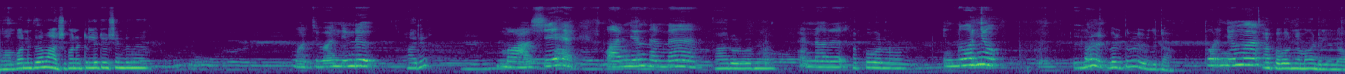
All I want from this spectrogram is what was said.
മോൻ പറഞ്ഞത് മാഷ് പറഞ്ഞിട്ടില്ലേ ട്യൂഷൻ ഉണ്ടെന്ന് ആര്? ആരോട് പറഞ്ഞു? അപ്പോൾ പറഞ്ഞു? അമ്മ. കണ്ടില്ലല്ലോ?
